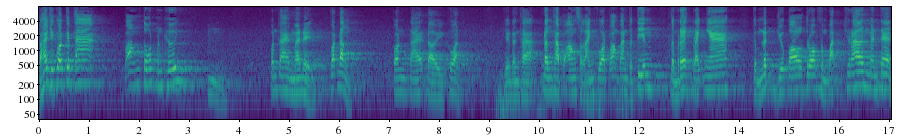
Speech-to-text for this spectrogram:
ប្រហែលជាគាត់គិតថាព្រះអង្គតូតមិនឃើញប៉ុន្តែមិនមែនទេគាត់ដឹងប៉ុន្តែដោយគាត់យើងដឹងថាដឹងថាព្រះអង្គស្រឡាញ់គាត់ព្រះអង្គបានប្រទានតម្រេះប្រាជ្ញាគំនិតយោបល់ទ្រព្យសម្បត្តិច្រើនមែនតែន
